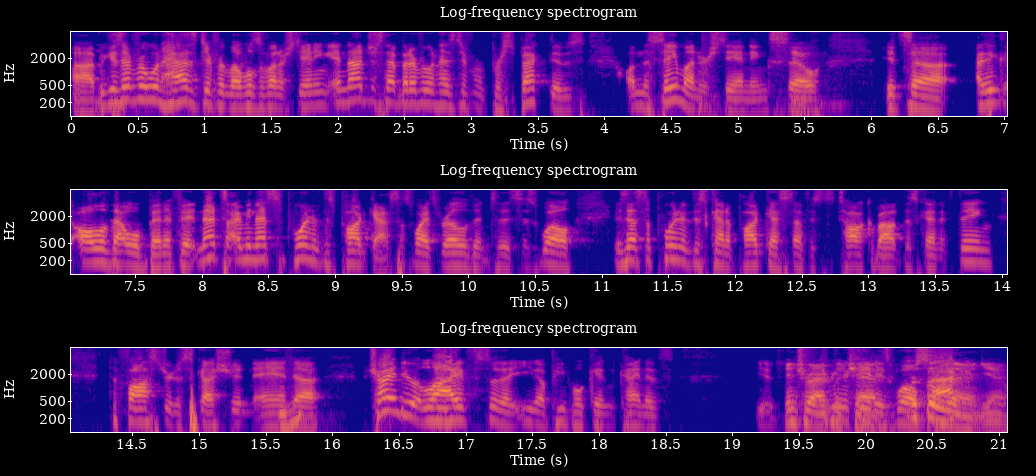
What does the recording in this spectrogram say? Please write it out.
Uh, because everyone has different levels of understanding, and not just that, but everyone has different perspectives on the same understanding. So, it's uh, I think all of that will benefit, and that's I mean that's the point of this podcast. That's why it's relevant to this as well. Is that's the point of this kind of podcast stuff is to talk about this kind of thing, to foster discussion, and Mhm. uh, try and do it live so that you know people can kind of you know, Interact with chat. as well We're still back. there, yeah.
